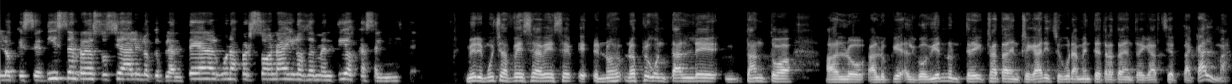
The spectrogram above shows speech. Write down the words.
lo que se dice en redes sociales, lo que plantean algunas personas y los desmentidos que hace el Ministerio? Mire, muchas veces, a veces, eh, no, es preguntarle tanto a, lo, a, lo, que el gobierno trata de entregar y seguramente trata de entregar cierta calma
